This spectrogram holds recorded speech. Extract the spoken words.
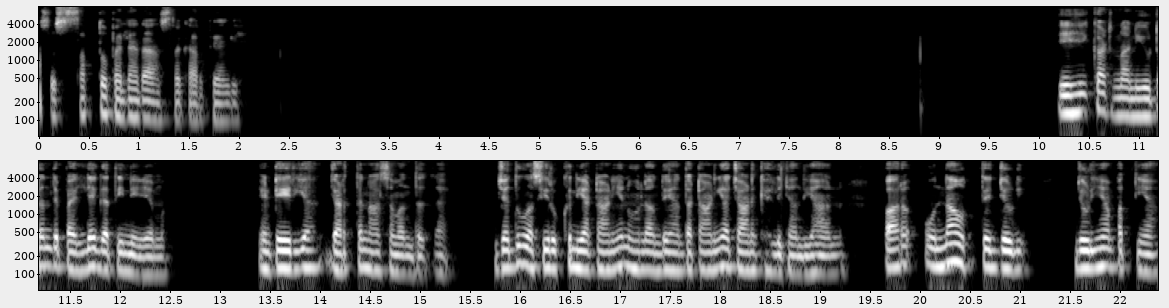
ਸੋ ਸਭ ਤੋਂ ਪਹਿਲਾਂ ਇਹਦਾ ਆਨਸਰ ਕਰਦੇ ਆਂਗੇ ਇਹ ਘਟਨਾ ਨਿਊਟਨ ਦੇ ਪਹਿਲੇ ਗਤੀ ਨਿਯਮ ਇੰਟੀਰੀਆ ਜੜਤ ਨਾਲ ਸੰਬੰਧਿਤ ਹੈ। ਜਦੋਂ ਅਸੀਂ ਰੁੱਖ ਦੀਆਂ ਟਾਹਣੀਆਂ ਨੂੰ ਹਿਲਾਉਂਦੇ ਹਾਂ ਤਾਂ ਟਾਹਣੀਆਂ ਅਚਾਨਕ ਹਿੱਲ ਜਾਂਦੀਆਂ ਹਨ, ਪਰ ਉਹਨਾਂ ਉੱਤੇ ਜੁੜੀ, ਜੁੜੀਆਂ ਪੱਤੀਆਂ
